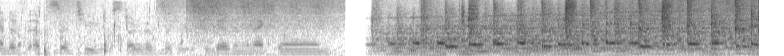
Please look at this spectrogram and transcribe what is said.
End of episode two. Start of episode three. See you guys in the next one.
